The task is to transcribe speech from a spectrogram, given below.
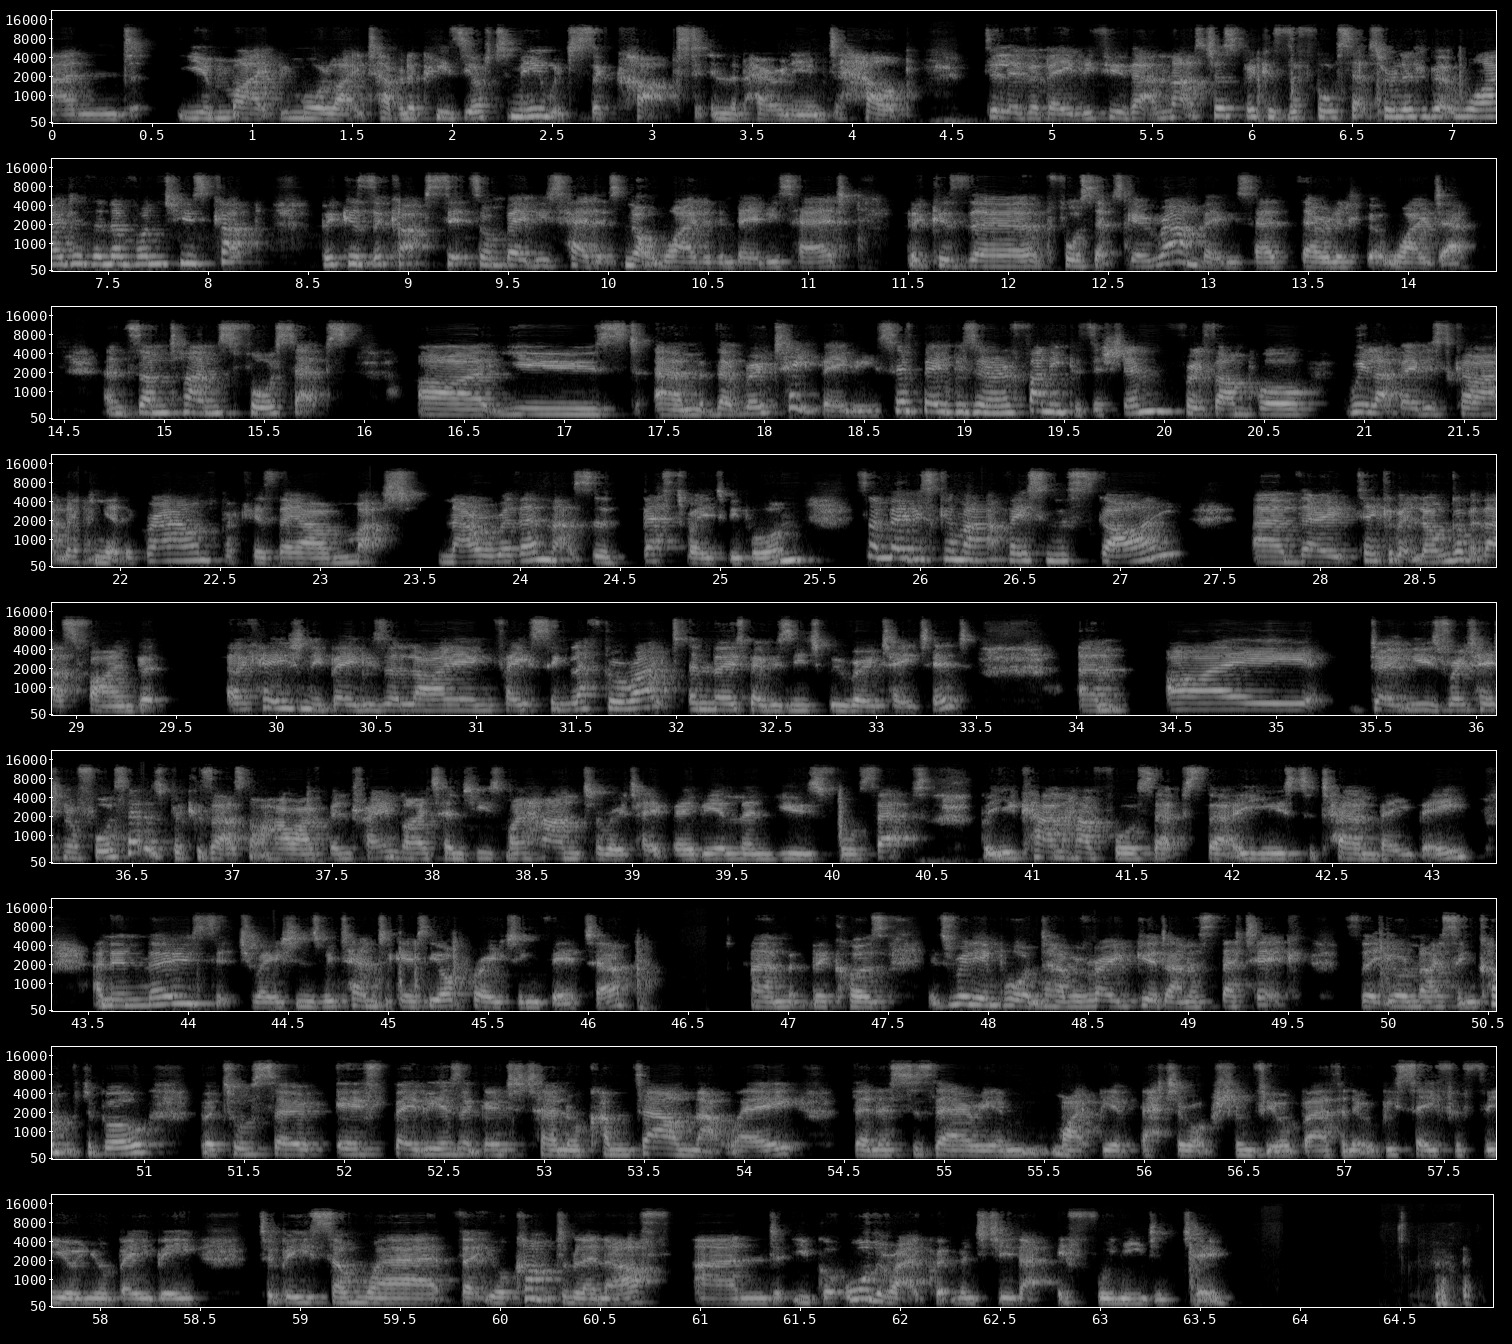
and you might be more likely to have an episiotomy, which is a cut in the perineum to help deliver baby through that. And that's just because the forceps are a little bit wider than a Ventouse cup. Because the cup sits on baby's head, it's not wider than baby's head. Because the forceps go around baby's head, they're a little bit wider. And sometimes forceps are used um, that rotate babies. So if babies are in a funny position, for example, we like babies to come out looking at the ground because they are much narrower then. That's the best way to be born. Some babies come out facing the sky. Um, they take a bit longer, but that's fine. But occasionally babies are lying facing left or right, and those babies need to be rotated. Um, I don't use rotational forceps because that's not how I've been trained. I tend to use my hand to rotate baby and then use forceps. But you can have forceps that are used to turn baby. And in those situations, we tend to go to the operating theatre um, because it's really important to have a very good anaesthetic so that you're nice and comfortable. But also, if baby isn't going to turn or come down that way, then a cesarean might be a better option for your birth, and it would be safer for you and your baby to be somewhere that you're comfortable enough and you've got all the right equipment to do that if we needed to.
